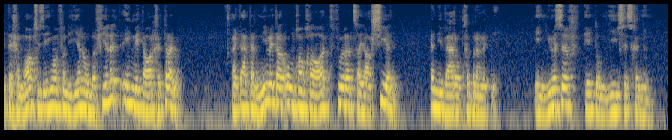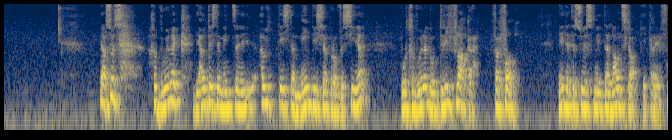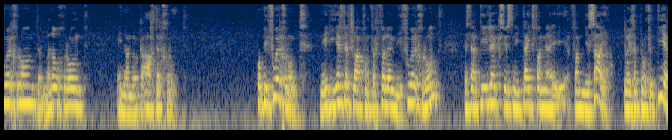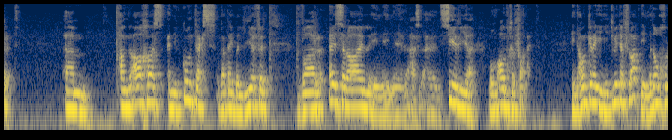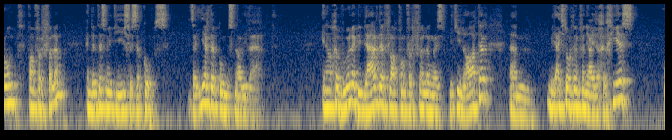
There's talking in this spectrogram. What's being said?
het hy gemaak soos die engel van die Here hom beveel het en met haar getrou. Hy het egter nie met haar omgang gehad voordat sy haar seun in die wêreld gebring het nie. En Josef het hom Jesus genoem. Ja, soos gewoonlik die Ou Testament se Ou Testamentiese profeseë word gewoonlik op drie vlakke vervul. Net dit is soos met 'n landskap. Jy kry 'n voorgrond, 'n middelgrond en dan ook 'n agtergrond. Op die voorgrond, net die eerste vlak van vervulling, die voorgrond is natuurlik soos in die tyd van eh, van Jesaja, toe hy geprofeteer het. Um aan Agas in die konteks wat hy beleef het waar Israel en en as in Sirië hom aangeval het. En dan kry jy die tweede vlak, die middelgrond van vervulling en dit is met Jesus se koms. Dit sy eerste koms na die wêreld. En dan gewoonlik die derde vlak van vervulling is bietjie later, ehm um, met die uitstorting van die Heilige Gees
